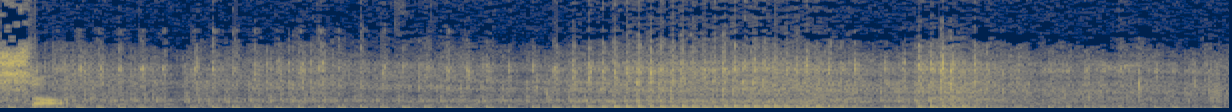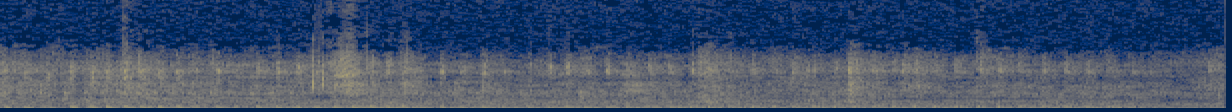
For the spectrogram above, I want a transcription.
shot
